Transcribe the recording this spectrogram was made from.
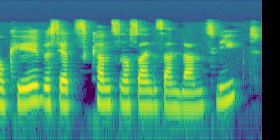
Okay, bis jetzt kann es noch sein, dass er an Land liegt.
